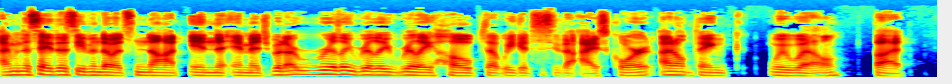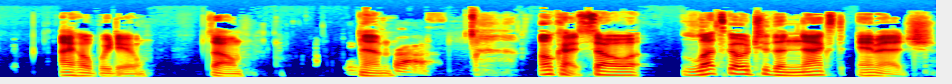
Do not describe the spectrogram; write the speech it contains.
I'm gonna say this even though it's not in the image, but I really, really, really hope that we get to see the ice court. I don't think we will, but I hope we do. So Um. Okay, so let's go to the next image.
